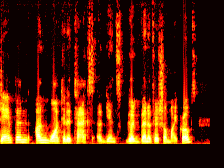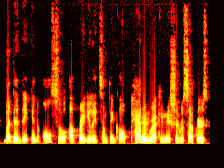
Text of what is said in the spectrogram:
dampen unwanted attacks against good beneficial microbes. But then they can also upregulate something called pattern recognition receptors,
